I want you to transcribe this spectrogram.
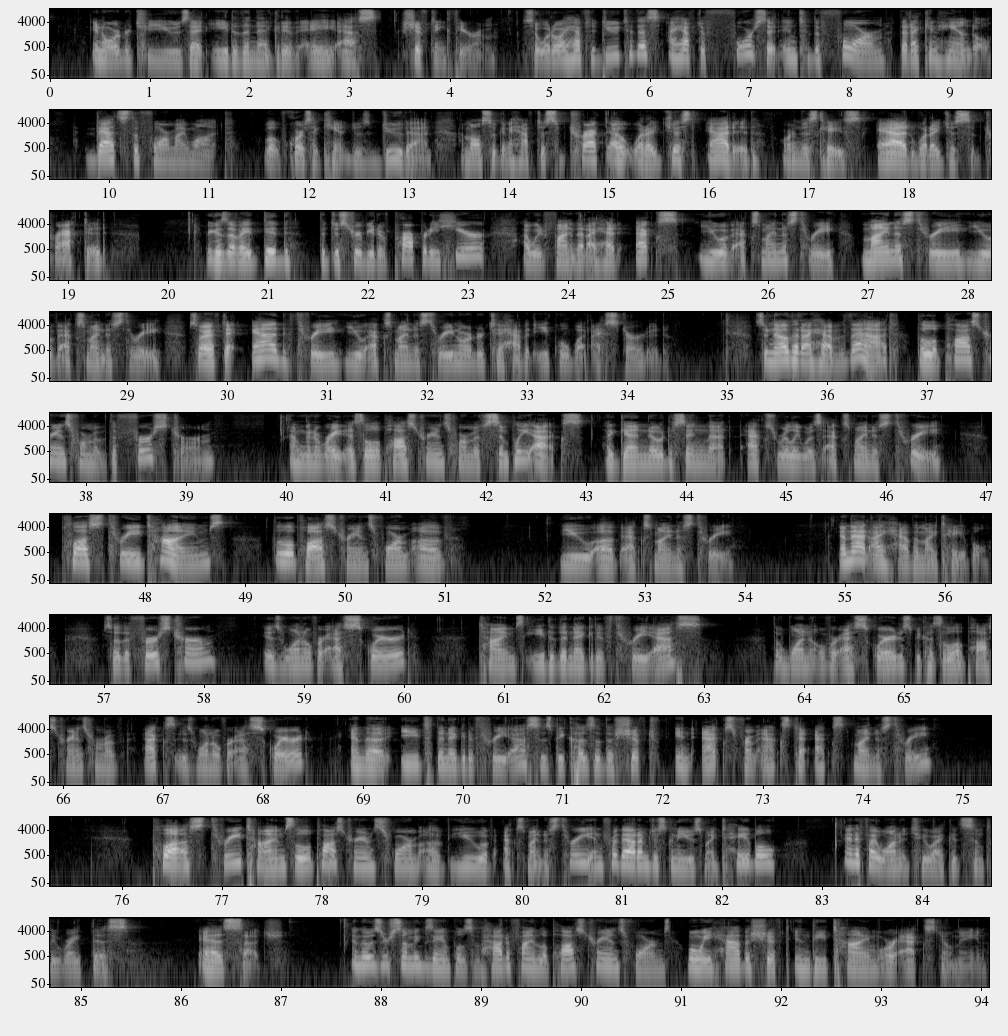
in order to use that e to the negative as shifting theorem. So what do I have to do to this? I have to force it into the form that I can handle. That's the form I want. Well, of course, I can't just do that. I'm also going to have to subtract out what I just added or in this case, add what I just subtracted. Because if I did the distributive property here, I would find that I had x u of x minus 3 minus 3 u of x minus 3. So I have to add 3 u x minus 3 in order to have it equal what I started. So now that I have that, the Laplace transform of the first term, I'm going to write as the Laplace transform of simply x, again noticing that x really was x minus 3, plus 3 times the Laplace transform of u of x minus 3. And that I have in my table. So the first term is 1 over s squared times e to the negative 3s. The 1 over s squared is because the Laplace transform of x is 1 over s squared. And the e to the negative 3s is because of the shift in x from x to x minus 3 plus 3 times the Laplace transform of u of x minus 3. And for that, I'm just going to use my table. And if I wanted to, I could simply write this as such. And those are some examples of how to find Laplace transforms when we have a shift in the time or x domain.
